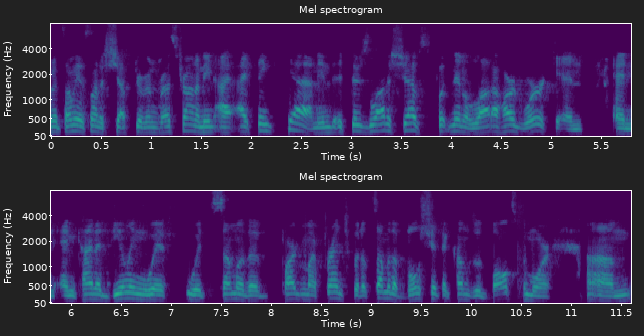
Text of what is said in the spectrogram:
You want to tell me it's not a chef-driven restaurant? I mean, I, I think, yeah, I mean, there's a lot of chefs putting in a lot of hard work and and and kind of dealing with with some of the, pardon my French, but some of the bullshit that comes with Baltimore um,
